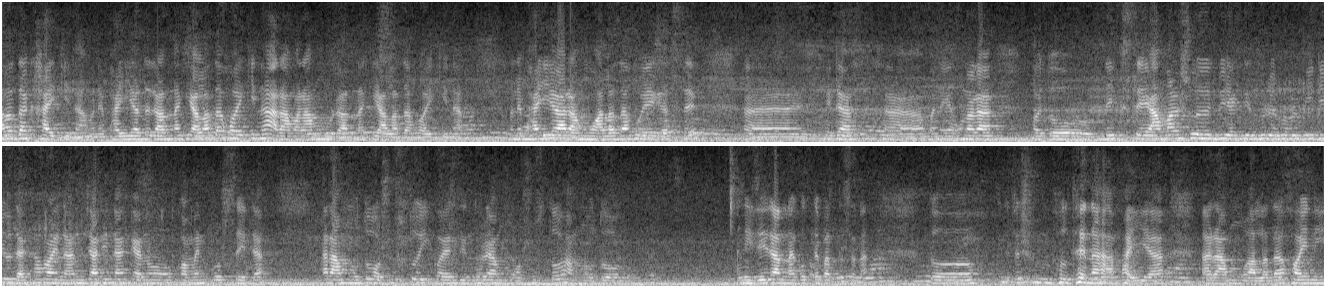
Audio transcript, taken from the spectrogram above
আলাদা খায় কিনা মানে ভাইয়াদের রান্না কি আলাদা হয় কিনা আর আমার আম্মুর রান্না কি আলাদা হয় কিনা মানে ভাইয়া আর আম্মু আলাদা হয়ে গেছে এটা মানে ওনারা হয়তো দেখছে। আমার আসলে দুই একদিন ধরে এভাবে ভিডিও দেখা হয় না, আমি জানি না কেন কমেন্ট করছে এটা। আর আম্মু তো অসুস্থই, কয়েকদিন ধরে আম্মু অসুস্থ, আম্মু তো নিজেই রান্না করতে পারতেছে না। তো এটা বলতে না, ভাইয়া আর আম্মু আলাদা হয়নি,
